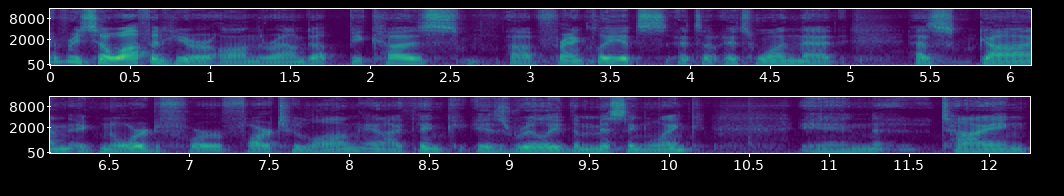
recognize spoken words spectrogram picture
every so often here on the Roundup because, uh, frankly, it's it's a, it's one that has gone ignored for far too long, and I think is really the missing link in tying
